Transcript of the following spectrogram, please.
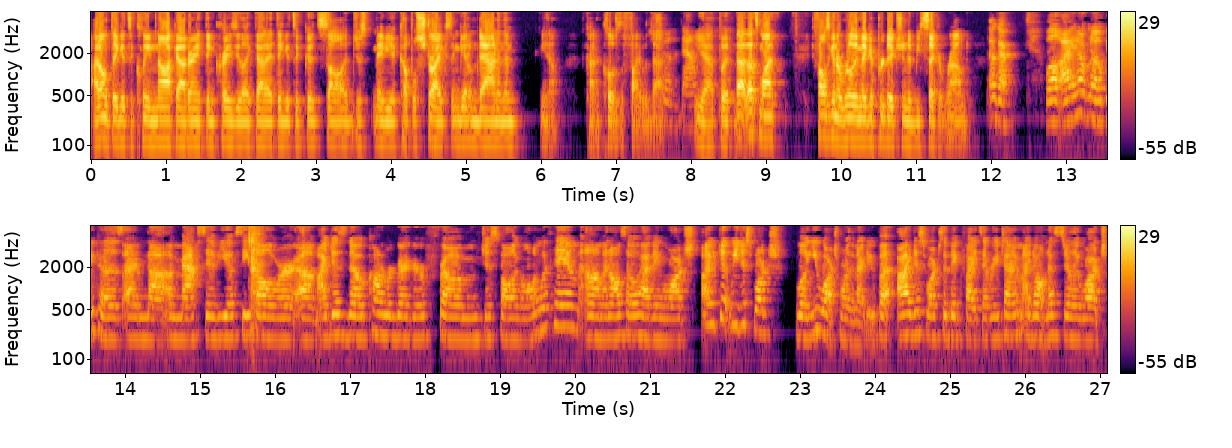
I don't think it's a clean knockout or anything crazy like that. I think it's a good, solid, just maybe a couple strikes and get him down, and then you know, kind of close the fight with that. Shut it down. Yeah, but that, that's my. If I was gonna really make a prediction, it'd be second round. Okay. Well, I don't know because I'm not a massive UFC follower. Um, I just know Conor McGregor from just following along with him, um, and also having watched. I we just watch. Well, you watch more than I do, but I just watch the big fights every time. I don't necessarily watch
